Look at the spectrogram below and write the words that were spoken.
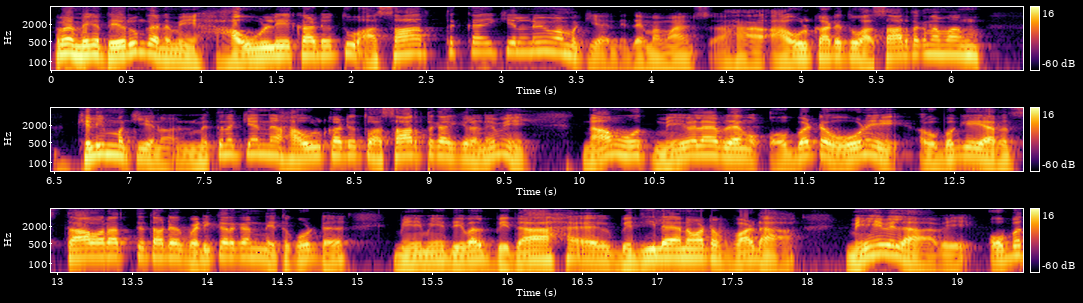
හැබැයි මේක තේරුම් ගන්න මේ හවුලේ කටයුතු අසාර්ථකයි කියලා නෙමෙයි මම කියන්නේ. දැන් මම හවුල් කටයුතු අසාර්ථක නම් මම කෙලින්ම කියනවා. මෙතන කියන්නේ හවුල් කටයුතු අසාර්ථකයි කියලා නෙමෙයි. නමුත් මේ වෙලාවේ දැන් ඔබට ඕනේ ඔබගේ අර ස්ථාවරත්වය තව වැඩි කරගන්න. එතකොට මේ මේ දේවල් බෙදා බෙදීලා යනවට වඩා මේ වෙලාවේ ඔබ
